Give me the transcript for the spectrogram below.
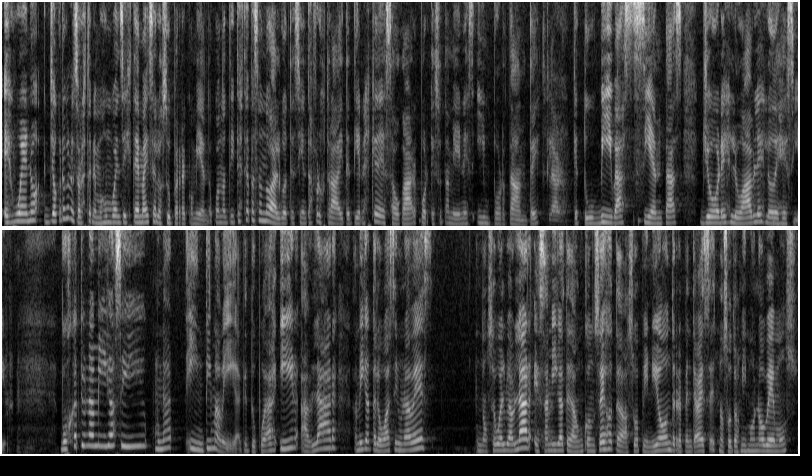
Es bueno, yo creo que nosotros tenemos un buen sistema y se lo súper recomiendo. Cuando a ti te esté pasando algo, te sientas frustrada y te tienes que desahogar, porque eso también es importante. Claro. Que tú vivas, sientas, llores, lo hables, lo dejes ir. Búscate una amiga así, una íntima amiga, que tú puedas ir, hablar. Amiga, te lo voy a decir una vez, no se vuelve a hablar, esa amiga te da un consejo, te da su opinión, de repente a veces nosotros mismos no vemos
